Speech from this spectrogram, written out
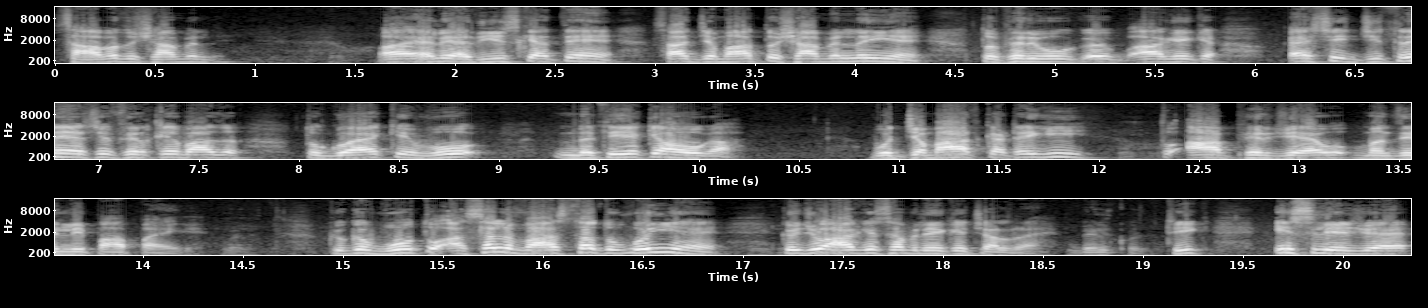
साहबा तो शामिल नहीं। और अहले हदीस कहते हैं साथ जमात तो शामिल नहीं है तो फिर वो आगे क्या? ऐसे जितने ऐसे फ़िरक़ेबाज तो गोया कि वो नतीजा क्या होगा? वो जमात कटेगी तो आप फिर जो है वो मंजिल नहीं पा पाएँगे। क्योंकि वो तो असल वास्ता तो वही है कि जो आगे सब लेके चल रहे हैं। बिल्कुल। ठीक? इसलिए जो है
